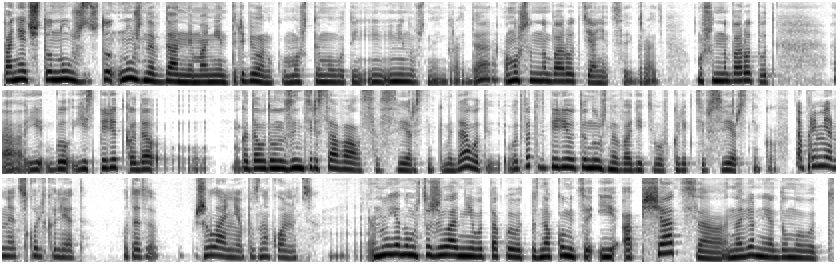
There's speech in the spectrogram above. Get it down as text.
понять, что, нужно, что нужно в данный момент ребенку. Может, ему вот и, и не нужно играть, да? А может, он наоборот тянется играть. Может, он наоборот вот а, был, есть период, когда когда вот он заинтересовался сверстниками, да, вот, вот в этот период и нужно вводить его в коллектив сверстников. А примерно это сколько лет? Вот это желание познакомиться? Ну, я думаю, что желание вот такое вот познакомиться и общаться, наверное, я думаю, вот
